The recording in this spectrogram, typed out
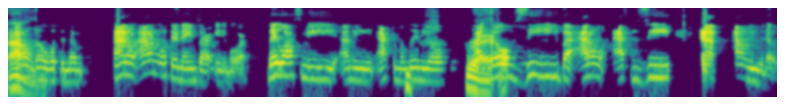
I don't, I don't know. know what the number. I don't. I don't know what their names are anymore. They lost me. I mean, after millennial, right. I know Z, but I don't after Z. I, I don't even know.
